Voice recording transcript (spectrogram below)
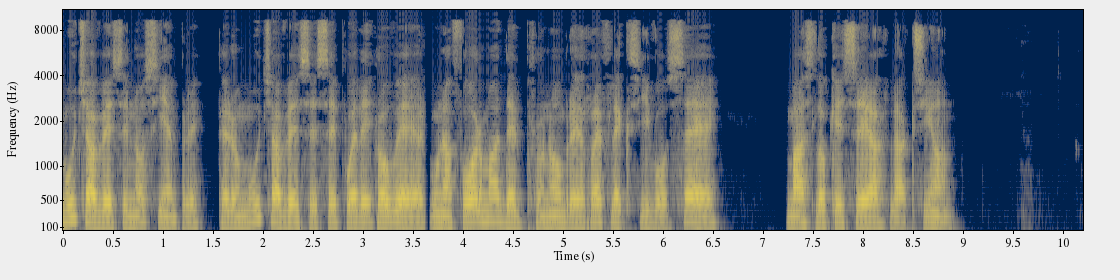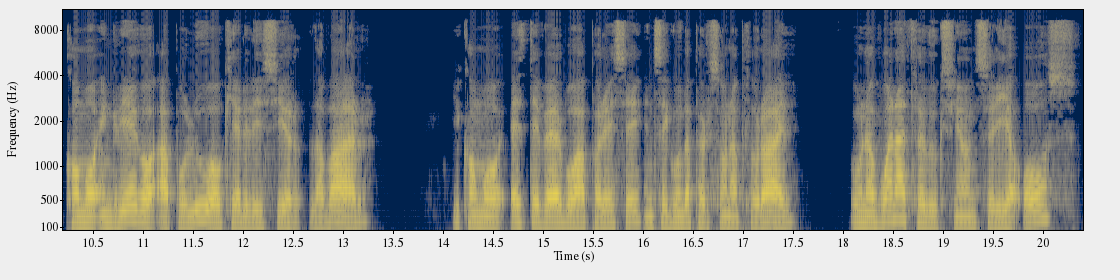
Muchas veces, no siempre, pero muchas veces se puede proveer una forma del pronombre reflexivo se más lo que sea la acción. Como en griego apoluo quiere decir lavar, y como este verbo aparece en segunda persona plural, una buena traducción sería os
